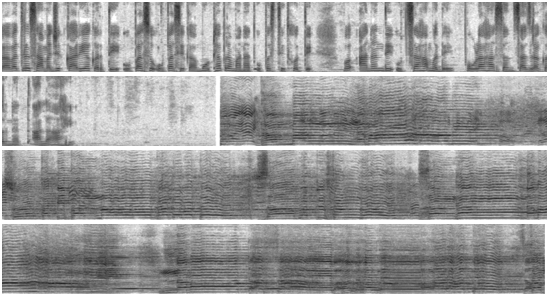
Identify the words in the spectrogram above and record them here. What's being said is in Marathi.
गावातील सामाजिक कार्यकर्ते उपासक उपासिका मोठ्या प्रमाणात उपस्थित होते व आनंदी उत्साहामध्ये पोळा हा सण साजरा करण्यात आला आहे. धम्मं नमामि सुपटिपन्नो भगवते सावक संघो संघं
